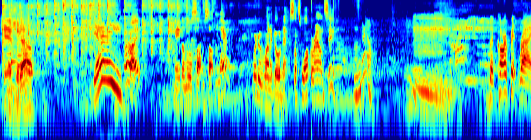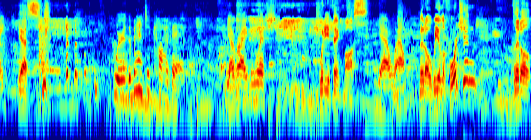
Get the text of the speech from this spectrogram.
Cash it out. Yay! All right. Made a little something, something there. Where do we want to go next? Let's walk around and see. Yeah. Hmm. The carpet ride. Yes. We're in the magic carpet. Yeah, right. We wish. What do you think, Moss? Yeah, well. Little Wheel of Fortune? Little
